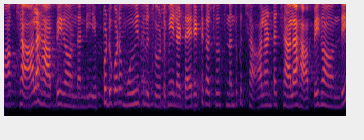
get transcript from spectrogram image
మాకు చాలా హ్యాపీగా ఉందండి ఎప్పుడు కూడా మూవీస్లో చూడటమే ఇలా డైరెక్ట్గా చూసినందుకు చాలా అంటే చాలా హ్యాపీగా ఉంది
